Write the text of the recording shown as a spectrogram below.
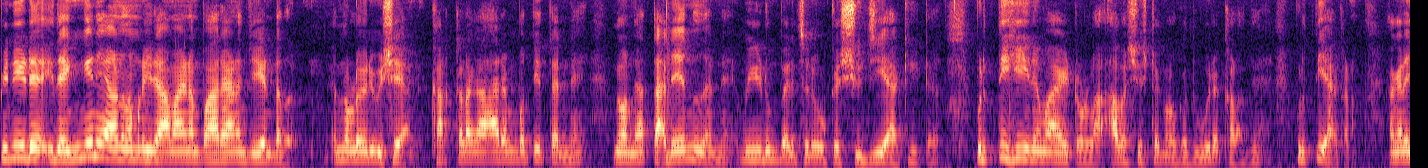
പിന്നീട് ഇതെങ്ങനെയാണ് നമ്മൾ ഈ രാമായണം പാരായണം ചെയ്യേണ്ടത് എന്നുള്ള ഒരു വിഷയമാണ്. കർക്കിടകാരംഭത്തിൽ തന്നെ എന്ന് പറഞ്ഞാൽ തലേന്ന് തന്നെ വീടും പരിസരവും ഒക്കെ ശുചിയാക്കിയിട്ട് വൃത്തിഹീനമായിട്ടുള്ള അവശിഷ്ടങ്ങളൊക്കെ ദൂരെ കളഞ്ഞ് വൃത്തിയാക്കണം. അങ്ങനെ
